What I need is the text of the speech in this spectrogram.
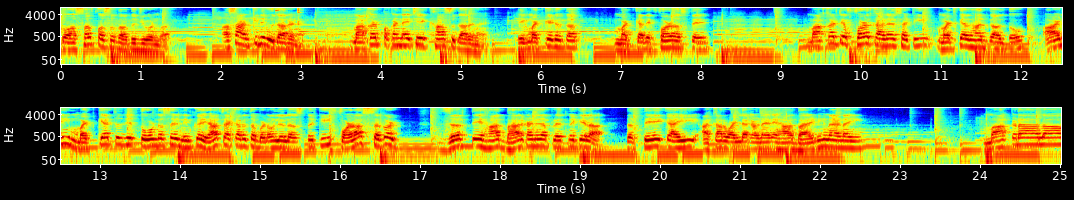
तो असाच फसत राहतो जीवनभर. असं आणखीन एक उदाहरण आहे. माकड पकडण्याचे एक खास उदाहरण आहे. एक मटके ठेवतात मटक्यात एक फळ असते. माकड ते फळ खाण्यासाठी मटक्यात हात घालतो आणि मटक्याचं जे तोंड असेल नेमकं ह्याच आकाराचं बनवलेलं असतं की फळासकट जर ते हात बाहेर काढण्याचा प्रयत्न केला तर ते काही आकार वाढल्या कारणाने हात बाहेर निघणार नाही. माकडाला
